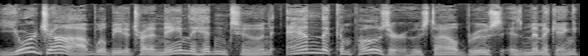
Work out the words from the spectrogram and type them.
Your job will be to try to name the hidden tune and the composer whose style Bruce is mimicking.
